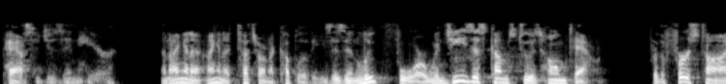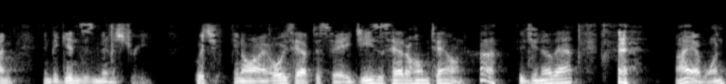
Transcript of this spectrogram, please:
passages in here, and I'm gonna I'm gonna touch on a couple of these. Is in Luke four when Jesus comes to his hometown for the first time and begins his ministry. Which, you know, I always have to say, Jesus had a hometown. Huh, did you know that? I have one.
